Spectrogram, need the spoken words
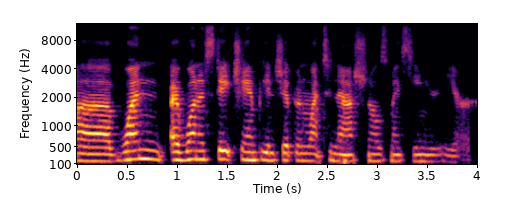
Uh, one I won a state championship and went to nationals my senior year.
